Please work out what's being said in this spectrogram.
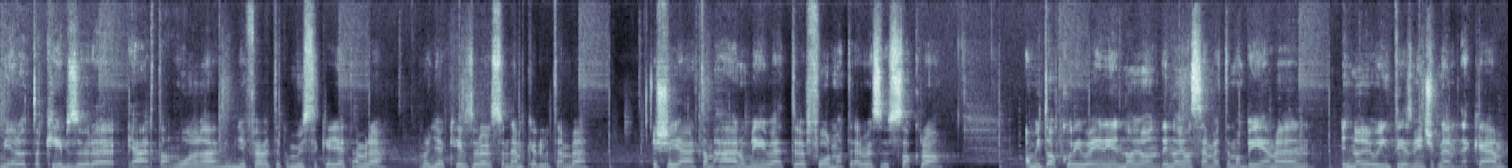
Mielőtt a képzőre jártam volna, ugye felvettek a Műszaki Egyetemre, ugye a képzőre először nem kerültem be, és jártam három évet formatervező szakra, amit akkoriban én, én, nagyon, én nagyon szenvedtem a BM-en, egy nagyon jó intézmény, csak nem nekem,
